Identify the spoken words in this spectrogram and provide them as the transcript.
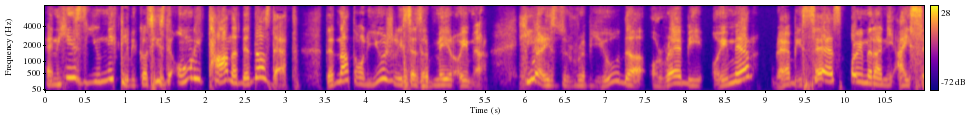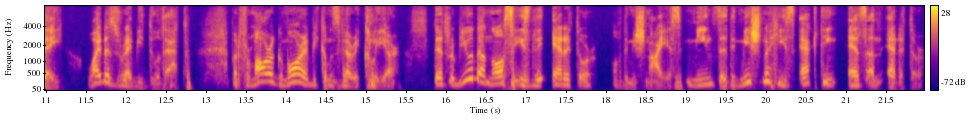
And he's uniquely because he's the only Tana that does that. That not only usually says Rabbi Meir Oimer. Here is Rabbi Yehuda or Rabbi Oimer. Rabbi says, Oimer ani I say. Why does Rabbi do that? But from our Gemara, it becomes very clear that Rabbi Yehuda Nossi is the editor of the Mishnayos. Means that the Mishnah he's acting as an editor.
